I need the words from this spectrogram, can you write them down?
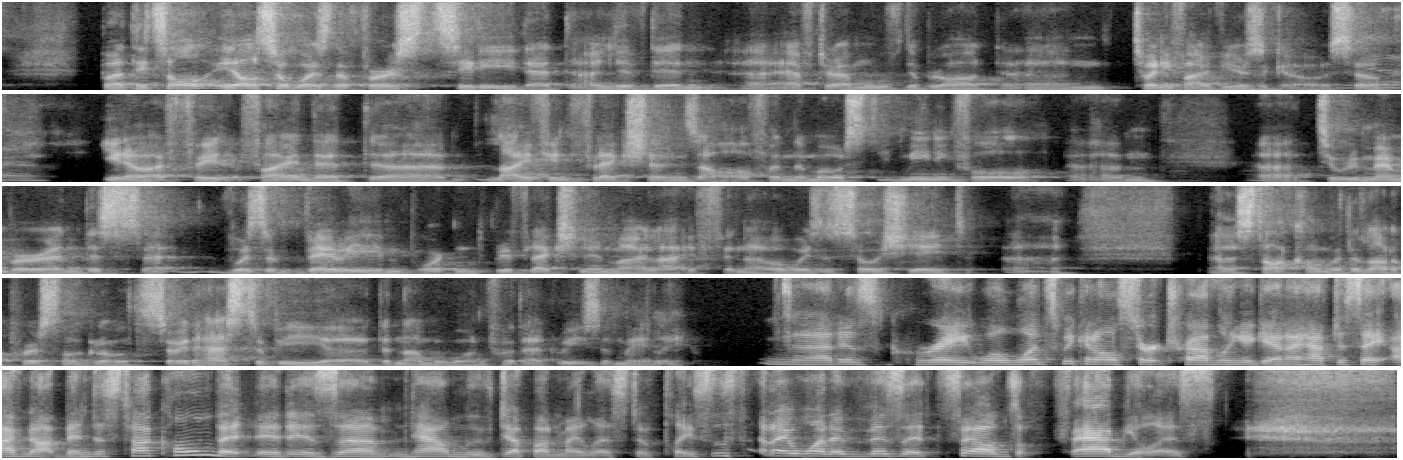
But it's all. It also was the first city that I lived in uh, after I moved abroad um, 25 years ago. So, yeah. you know, I find that uh, life inflections are often the most meaningful. Um, uh, to remember. And this uh, was a very important reflection in my life. And I always associate uh, Stockholm with a lot of personal growth. So it has to be the number one for that reason, mainly. That is great. Well, once we can all start traveling again, I have to say I've not been to Stockholm, but it is um, now moved up on my list of places that I want to visit. Sounds fabulous.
